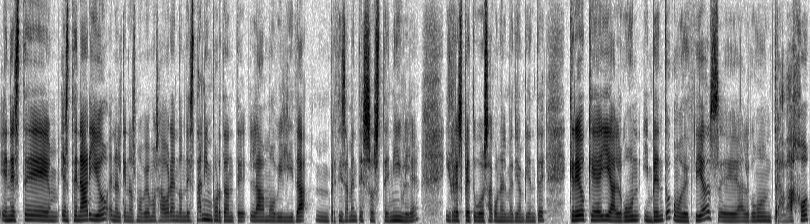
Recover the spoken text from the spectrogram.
en este mm, escenario en el que nos movemos ahora, en donde es tan importante la movilidad mm, precisamente sostenible y respetuosa con el medio ambiente. Creo que hay algún invento, como decías, eh, algún trabajo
